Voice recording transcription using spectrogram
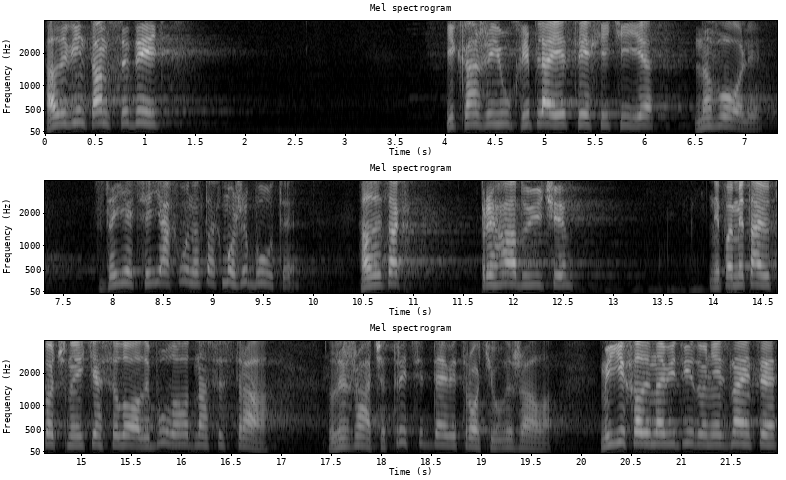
але він там сидить. І каже, і укріпляє тих, які є на волі. Здається, як воно так може бути? Але так, пригадуючи, не пам'ятаю точно, яке село, але була одна сестра, лежача, 39 років лежала. Ми їхали на відвідування, і знаєте,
